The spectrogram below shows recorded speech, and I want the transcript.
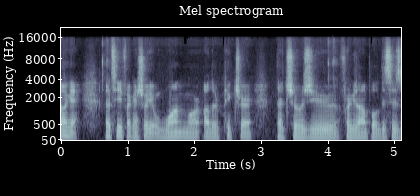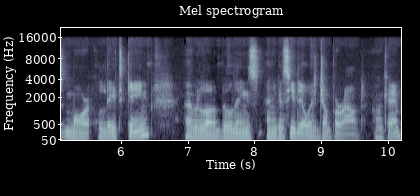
Okay, let's see if I can show you one more other picture that shows you, for example, this is more late game uh, with a lot of buildings and you can see they always jump around, okay?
